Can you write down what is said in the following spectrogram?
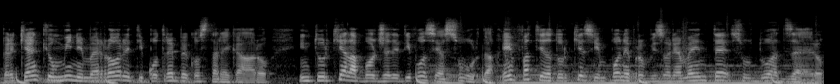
perché anche un minimo errore ti potrebbe costare caro. In Turchia la bolgia dei tifosi è assurda e infatti la Turchia si impone provvisoriamente sul 2-0,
